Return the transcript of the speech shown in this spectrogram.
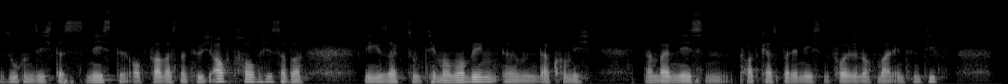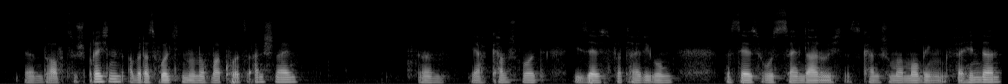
suchen sich das nächste Opfer, was natürlich auch traurig ist, aber wie gesagt, zum Thema Mobbing, ähm, da komme ich dann beim nächsten Podcast, bei der nächsten Folge nochmal intensiv ähm, drauf zu sprechen, aber das wollte ich nur noch mal kurz anschneiden. Ähm, ja, Kampfsport, die Selbstverteidigung, das Selbstbewusstsein dadurch, das kann schon mal Mobbing verhindern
